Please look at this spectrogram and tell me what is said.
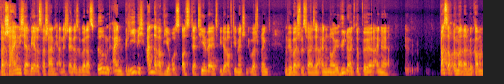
Wahrscheinlicher wäre es wahrscheinlich an der Stelle sogar, dass irgendein beliebig anderer Virus aus der Tierwelt wieder auf die Menschen überspringt und wir beispielsweise eine neue Hühnergrippe, eine äh, was auch immer dann bekommen.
